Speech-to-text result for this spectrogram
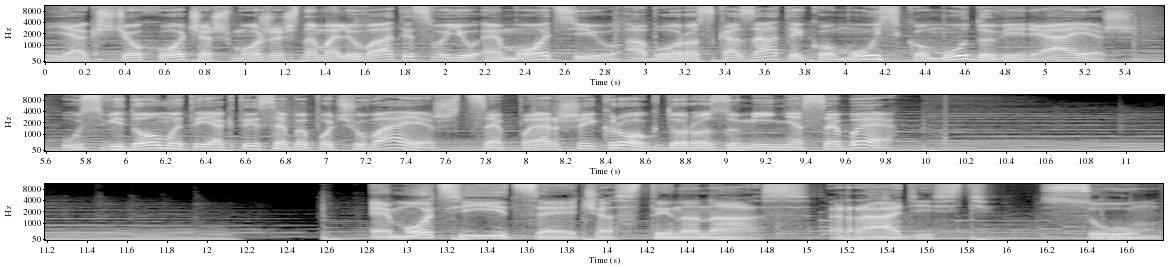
Якщо хочеш, можеш намалювати свою емоцію або розказати комусь, кому довіряєш. Усвідомити, як ти себе почуваєш, це перший крок до розуміння себе. Емоції це частина нас, радість, сум,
